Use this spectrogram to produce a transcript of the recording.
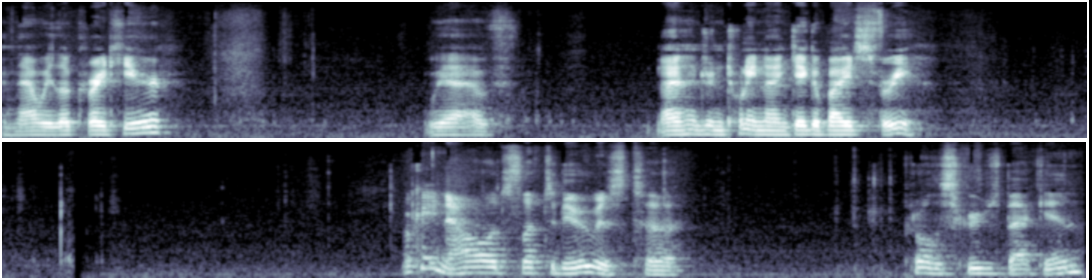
And now we look right here, we have 929 gigabytes free. Okay, now all it's left to do is to put all the screws back in.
